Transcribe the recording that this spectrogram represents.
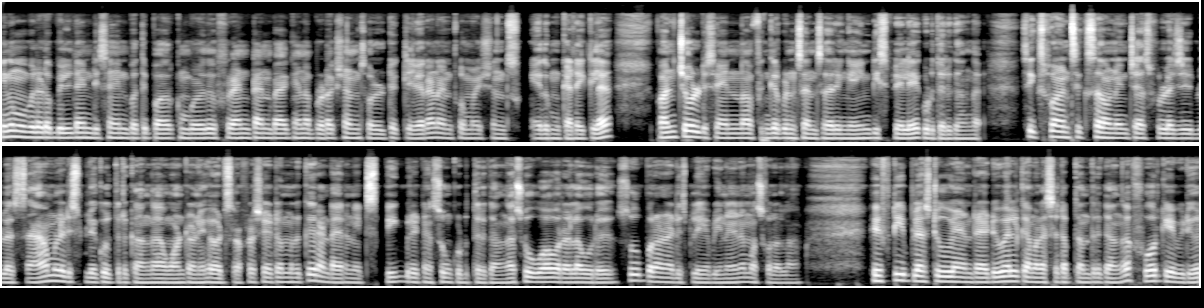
இந்த மொபைலோட பில்ட் அண்ட் டிசைன் பற்றி பார்க்கும்பொழுது ஃப்ரண்ட் அண்ட் பேக் என்ன ப்ரொடக்ஷன் சொல்லிட்டு கிளியரான இன்ஃபர்மேஷன்ஸ் எதுவும் கிடைக்கல. பஞ்சோல் டிசைன் தான் ஃபிங்கர் பிரிண்ட் சென்சர் இங்கே இன் டிஸ்பிளேலேயே கொடுத்துருக்காங்க. Six point six seven inches full HD plus AMOLED display கொடுத்துருக்காங்க. One twenty hertz refresh item இருக்குது ரெண்டாயிரம் நெட் ஸ்பீக் பிரைட்னஸும் கொடுத்துருக்காங்க. ஸோ ஓவராலாக ஒரு சூப்பரான டிஸ்பிளே அப்படின்னு நம்ம சொல்லலாம். Fifty plus two hundred dual camera setup தந்திருக்காங்க. ஃபோர் கே வீடியோ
